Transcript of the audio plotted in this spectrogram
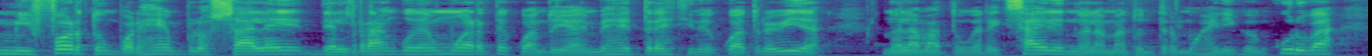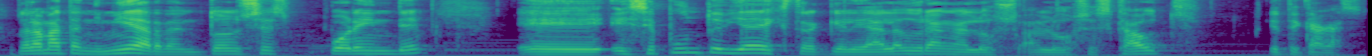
Mi Fortune, por ejemplo, sale del rango de muerte cuando ya en vez de 3 tiene 4 de vida. No la mata un Excited, no la mata un termogénico en curva, no la mata ni mierda. Entonces, por ende, eh, ese punto de vida extra que le da la Duran a los, a los Scouts, que te cagas.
